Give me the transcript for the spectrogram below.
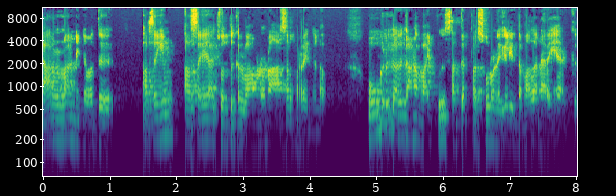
யாரெல்லாம் நீங்க வந்து அசையும் அசையா சொத்துக்கள் வாங்கணும்னு ஆசைப்படுறீங்களோ உங்களுக்கு அதுக்கான வாய்ப்பு சந்தர்ப்ப சூழ்நிலைகள் இந்த மாதம் நிறைய இருக்கு.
